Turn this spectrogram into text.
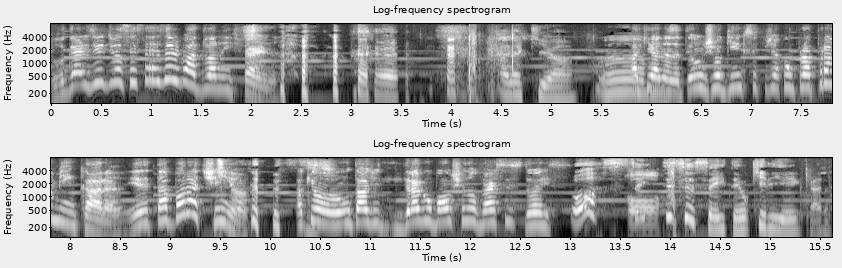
o lugarzinho de vocês está reservado lá no inferno. Olha aqui, ó. Ah, Aqui, ó, mas- Nanda, tem um joguinho que você podia comprar pra mim, cara. Ele tá baratinho, ó. Aqui, ó, um tal de Dragon Ball Xenoverse 2. Oh, 160, eu queria, hein, cara.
